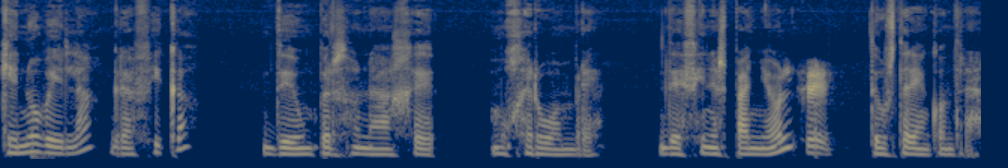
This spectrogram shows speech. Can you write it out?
¿qué novela gráfica de un personaje, mujer o hombre, de cine español te gustaría encontrar?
